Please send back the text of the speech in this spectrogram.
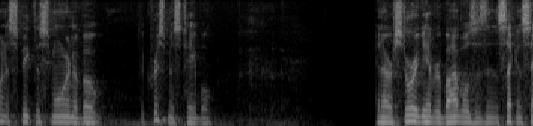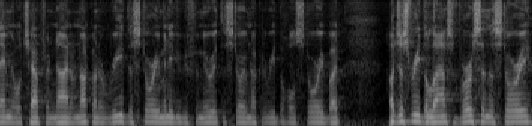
want to speak this morning about the Christmas table. And our story, if you have your Bibles, is in 2 Samuel chapter 9. I'm not going to read the story. Many of you are familiar with the story. I'm not going to read the whole story, but I'll just read the last verse in the story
